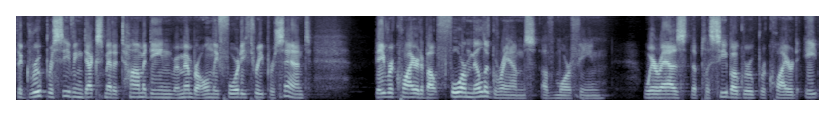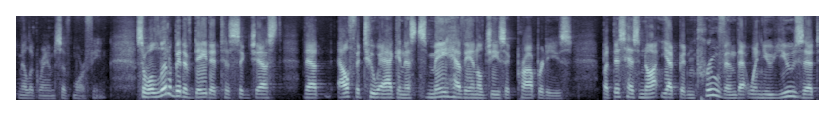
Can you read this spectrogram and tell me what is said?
the group receiving dexmedetomidine, remember only 43%, they required about four milligrams of morphine, whereas the placebo group required eight milligrams of morphine. So, a little bit of data to suggest that alpha 2 agonists may have analgesic properties, but this has not yet been proven that when you use it,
